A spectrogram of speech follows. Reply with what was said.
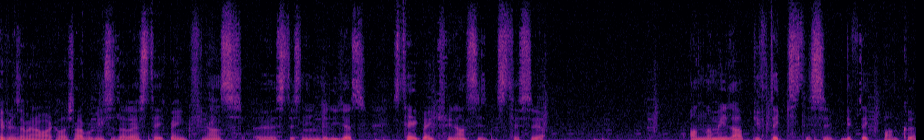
Hepinize merhaba arkadaşlar. Bugün sizlere Stake Bank Finans e, sitesini inceleyeceğiz. Stake Bank Finans si- sitesi anlamıyla biftek sitesi, biftek bankı.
